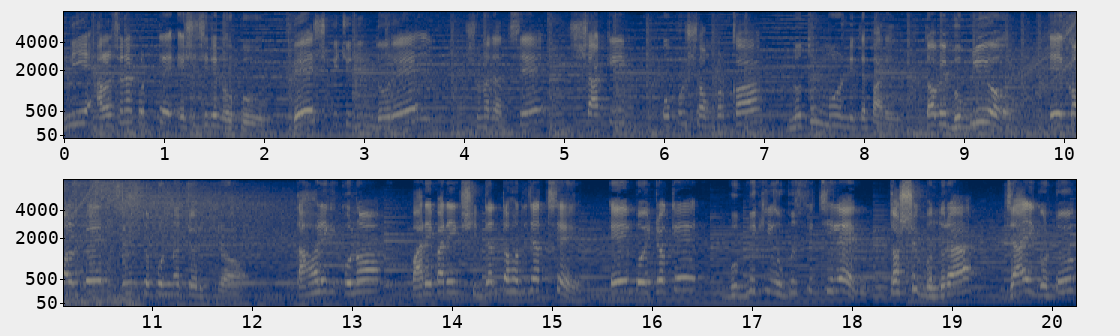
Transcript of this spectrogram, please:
নিয়ে আলোচনা করতে এসেছিলেন অপু? বেশ কিছুদিন ধরেই শোনা যাচ্ছে সাকিব অপুর সম্পর্ক নতুন মোড় নিতে পারে তবে বুবলিও এই গল্পের গুরুত্বপূর্ণ চরিত্র। তাহলে কি কোনো পারিবারিক সিদ্ধান্ত হতে যাচ্ছে? এই বৈঠকে বুবলি কি উপস্থিত ছিলেন? দর্শক বন্ধুরা, যাই ঘটুক,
